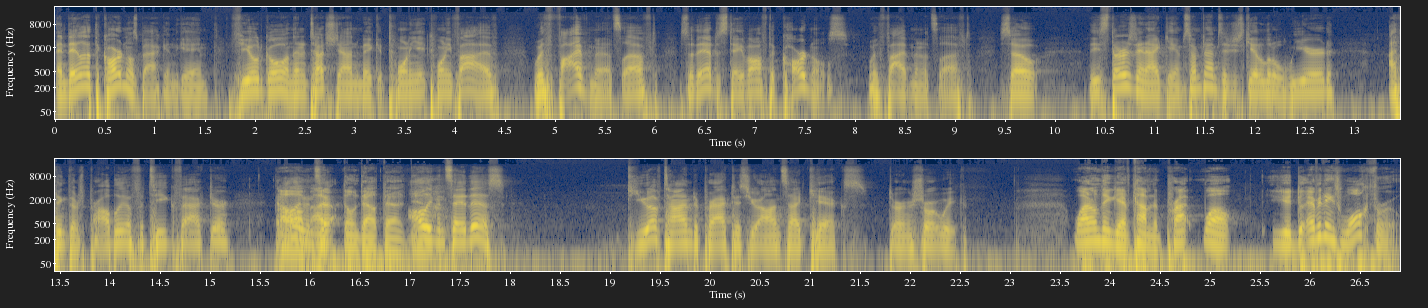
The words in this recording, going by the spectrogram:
and they let the Cardinals back in the game. Field goal and then a touchdown to make it 28-25 with 5 minutes left. So they had to stave off the Cardinals with 5 minutes left. So these Thursday night games, sometimes they just get a little weird. I think there's probably a fatigue factor. And I'll Um, even I say don't doubt that. I'll yeah. even say this. Do you have time to practice your onside kicks during a short week? Well, I don't think you have time to practice. Well, you do everything's walkthrough.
